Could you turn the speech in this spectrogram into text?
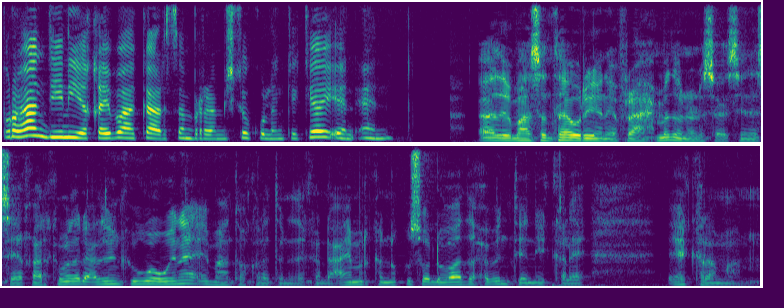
Burhaan diini iyo qeybaha ka harsan barnaamijka kulanka k n n. Aada mahadsantaha wariyeen ifraax axmed oo nala socodsiinaysay qaar ka mid a dhacdooyinka ugu waaweynaa ee maanta oo kale dunida ka dhacay. Markana ku soo dhawaada xubinteenii kale ee kalamaan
